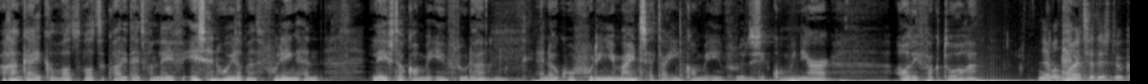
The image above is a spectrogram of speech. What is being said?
We gaan kijken wat, wat de kwaliteit van leven is en hoe je dat met voeding en leefstijl kan beïnvloeden. Mhm. En ook hoe voeding je mindset daarin kan beïnvloeden. Dus ik combineer al die factoren. Ja, want En- mindset is natuurlijk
